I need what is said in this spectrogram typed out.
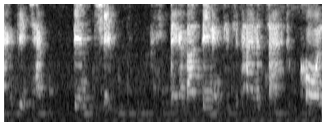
อังกฤษแชมเปี้ยนชิพเตะกันตอนตีหนึ่งสี่สิบห้านะจ๊ะทุกคน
